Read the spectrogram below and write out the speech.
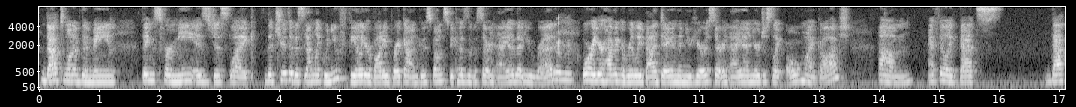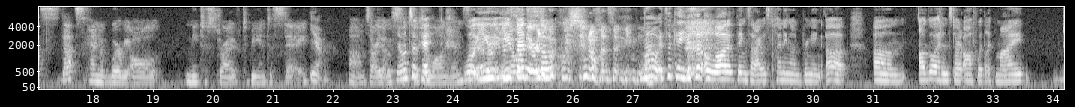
that's one of the main things for me is just like the truth of Islam. Like when you feel your body break out in goosebumps because of a certain ayah that you read, Mhm. or you're having a really bad day and then you hear a certain ayah and you're just like, oh my gosh. Um, I feel like that's that's that's kind of where we all need to strive to be and to stay. Yeah. Um, sorry, that was No, su- it's such okay. a long answer. Well, you- you said so- question was anymore. No, it's okay. You said a lot of things that I was planning on bringing up. Um, I'll go ahead and start off with like my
